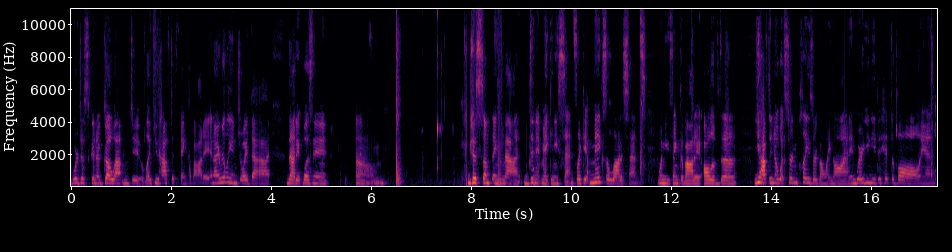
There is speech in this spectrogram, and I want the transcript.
we're just gonna go out and do. Like you have to think about it, and I really enjoyed that. That it wasn't. Um, just something that didn't make any sense. Like it makes a lot of sense when you think about it. All of the you have to know what certain plays are going on and where you need to hit the ball and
